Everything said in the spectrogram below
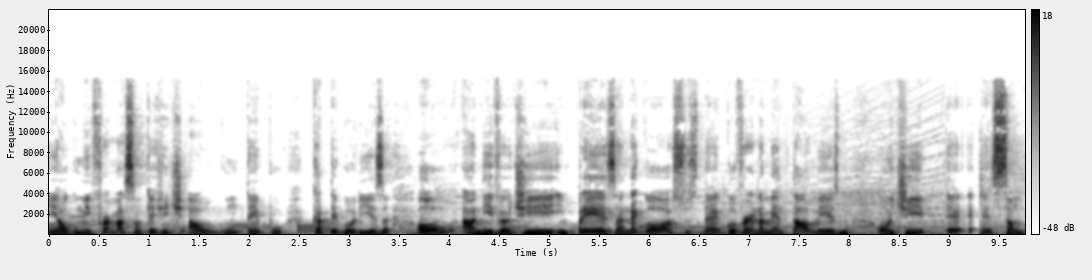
em alguma informação que a gente há algum tempo categoriza, ou a nível de empresa, negócios, né, governamental mesmo, onde é, é, são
